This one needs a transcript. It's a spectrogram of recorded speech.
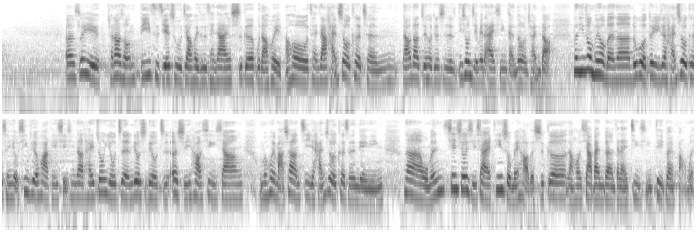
呃，所以传道从第一次接触教会就是参加诗歌布道会，然后参加函授课程，然后到最后就是弟兄姐妹的爱心感动了传道。那听众朋友们呢，如果对于这函授课程有兴趣的话，可以写信到台中邮政六十六支二十一号信箱，我们会马上寄函授的课程给您。那我们先休息一下，来听一首美好的诗歌，然后下半段再来进行这一段访问。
